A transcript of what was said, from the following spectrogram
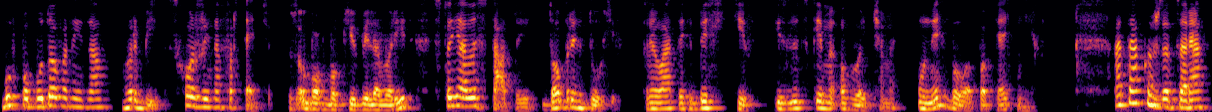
був побудований на горбі, схожий на фортецю. З обох боків біля воріт стояли статуї добрих духів, крилатих бігків із людськими обличчями. У них було по п'ять ніг. А також за царя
